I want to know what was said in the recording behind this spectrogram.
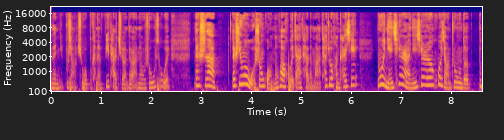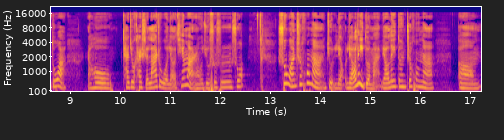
那你不想去，我不可能逼他去了，对吧？”那我说无所谓，但是呢。但是因为我是用广东话回答他的嘛，他就很开心。因为年轻人，年轻人会讲这种的不多啊。然后他就开始拉着我聊天嘛，然后就说说说说。说完之后呢，就聊聊了一顿嘛，聊了一顿之后呢，嗯，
